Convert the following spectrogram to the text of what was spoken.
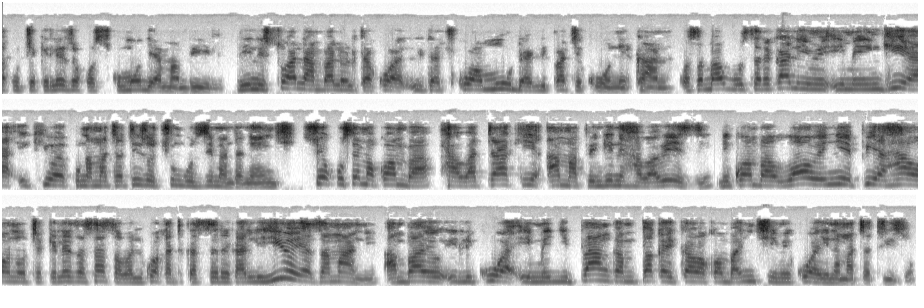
linaweza kutekelezwa kwa siku moja ama mbili. Ni swala ambalo litakuwa litachukua muda lipate kuonekana, kwa sababu serikali ime, imeingia ikiwa kuna matatizo chungu nzima ndani ya nchi. Sio kusema kwamba hawataki ama pengine hawawezi, ni kwamba wao wenyewe pia hawa wanaotekeleza sasa walikuwa katika serikali hiyo ya zamani ambayo ilikuwa imejipanga mpaka ikawa kwamba nchi imekuwa ina matatizo.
